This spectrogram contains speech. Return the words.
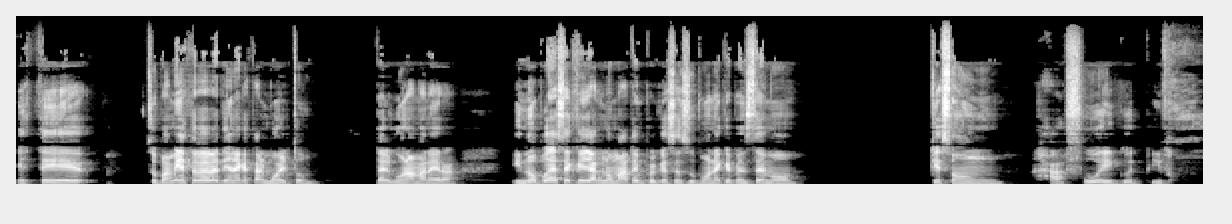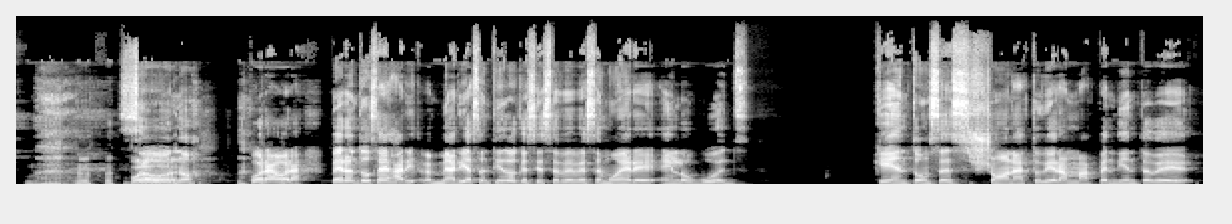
Este, so para mí este bebé tiene que estar muerto, de alguna manera. Y no puede ser que ellas lo maten porque se supone que pensemos que son halfway good people. por ahora. No, por ahora. Pero entonces me haría sentido que si ese bebé se muere en los woods, que entonces Shauna estuviera más pendiente de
